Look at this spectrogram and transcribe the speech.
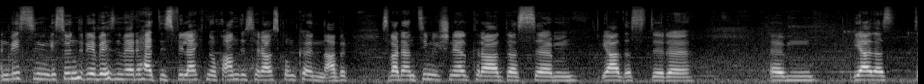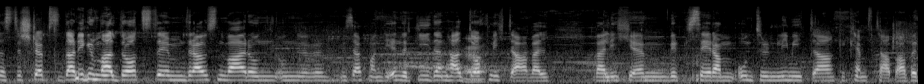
ein bisschen gesünder gewesen wäre, hätte es vielleicht noch anders herauskommen können. Aber es war dann ziemlich schnell klar, dass, ähm, ja, dass, der, äh, ähm, ja, dass, dass der Stöpsel dann irgendwann trotzdem draußen war und, und, äh, wie sagt man, die Energie dann halt ja. doch nicht da, weil, weil ich ähm, wirklich sehr am unteren Limit da gekämpft habe. Aber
